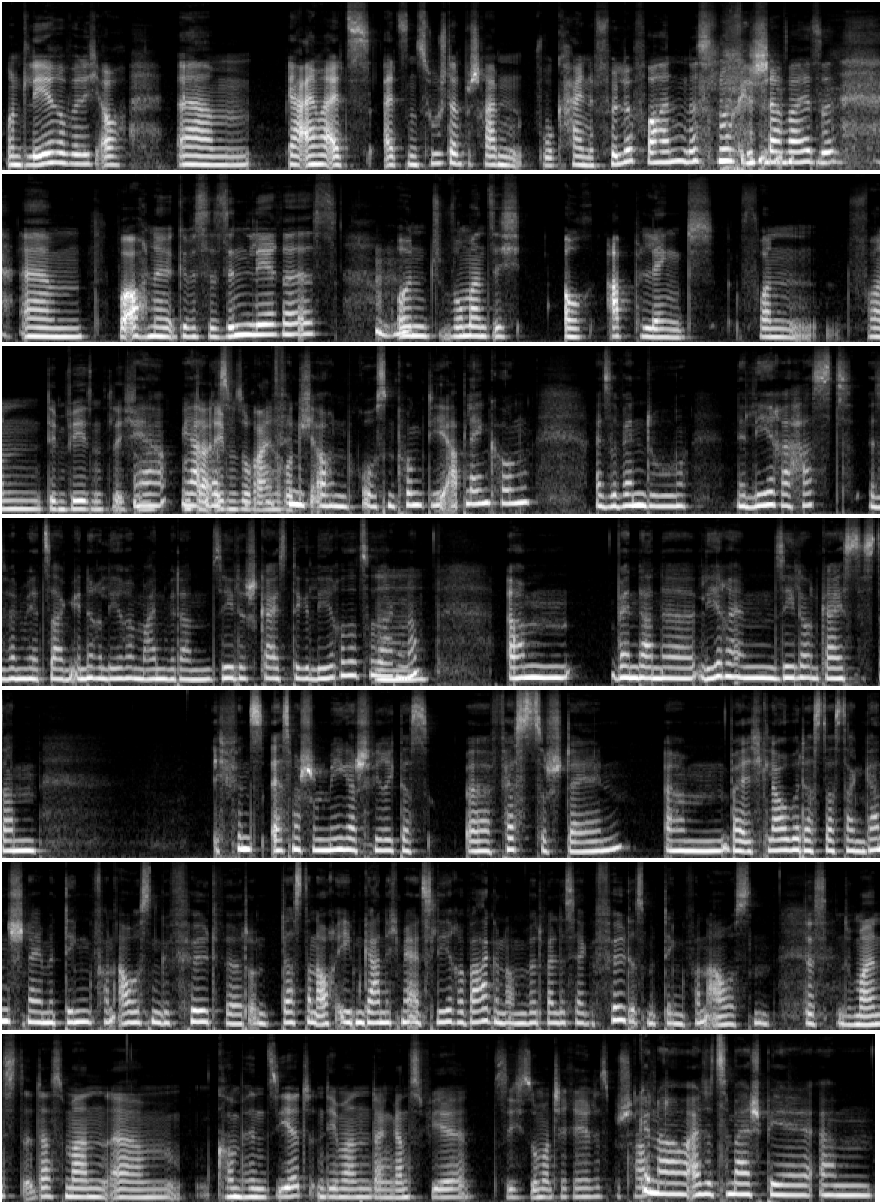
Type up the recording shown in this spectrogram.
Und Leere würde ich auch ähm, ja einmal als, als einen Zustand beschreiben, wo keine Fülle vorhanden ist, logischerweise, ähm, wo auch eine gewisse Sinnlehre ist Mhm. und wo man sich auch ablenkt von, von dem Wesentlichen Ja, und ja, da das eben so Finde reinrutscht. ich auch einen großen Punkt, die Ablenkung. Also wenn du eine Lehre hast, also wenn wir jetzt sagen innere Lehre, meinen wir dann seelisch-geistige Lehre sozusagen, Mhm. ne? Ähm, wenn da eine Lehre in Seele und Geist ist, dann, ich finde es erstmal schon mega schwierig, das äh, festzustellen, ähm, weil ich glaube, dass das dann ganz schnell mit Dingen von außen gefüllt wird und das dann auch eben gar nicht mehr als Lehre wahrgenommen wird, weil es ja gefüllt ist mit Dingen von außen. Das, du meinst, dass man ähm, kompensiert, indem man dann ganz viel sich so Materielles beschafft? Genau, also zum Beispiel ähm,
